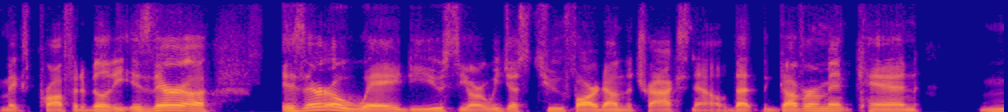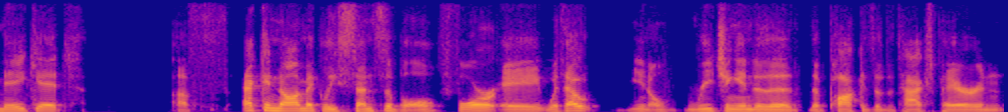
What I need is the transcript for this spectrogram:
makes profitability? Is there a is there a way do you see, or are we just too far down the tracks now that the government can make it economically sensible for a without you know reaching into the the pockets of the taxpayer and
